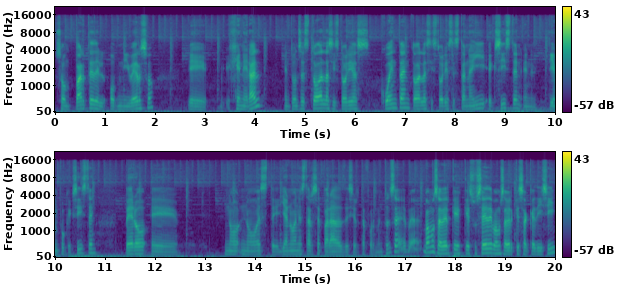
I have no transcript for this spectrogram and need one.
son parte del omniverso eh, general. Entonces todas las historias cuentan, todas las historias están ahí, existen en el tiempo que existen, pero eh, no, no, este, ya no van a estar separadas de cierta forma. Entonces, eh, vamos a ver qué, qué sucede, vamos a ver qué saca DC.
